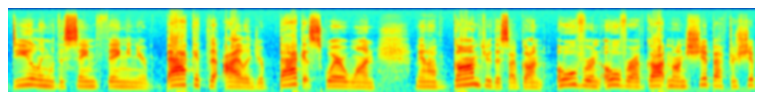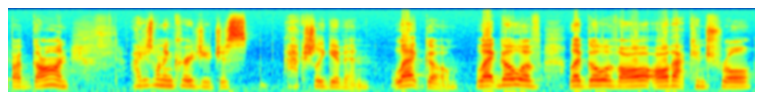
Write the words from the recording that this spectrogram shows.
dealing with the same thing, and you're back at the island, you're back at square one. Man, I've gone through this. I've gone over and over. I've gotten on ship after ship. I've gone. I just want to encourage you, just actually give in let go. Let go of let go of all all that control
